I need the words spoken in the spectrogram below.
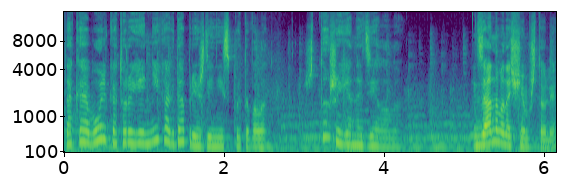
Такая боль, которую я никогда прежде не испытывала. Что же я наделала? Заново начнем, что ли?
